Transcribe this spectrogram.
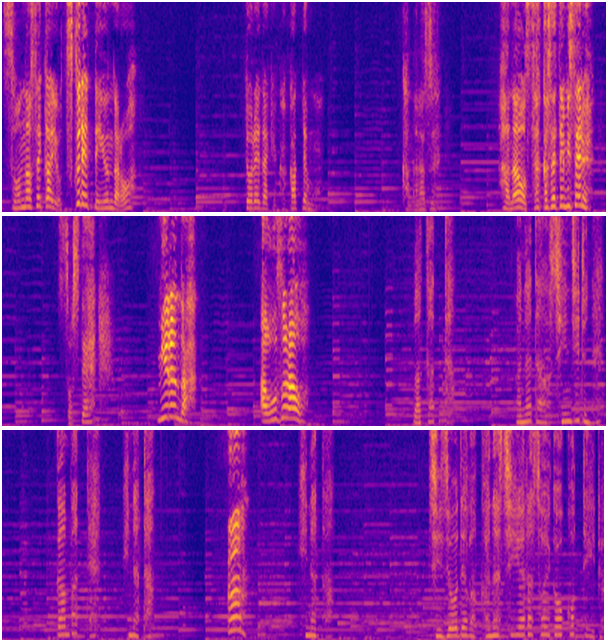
そんな世界を作れって言うんだろ？どれだけかかっても必ず花を咲かせてみせる。そして見るんだ。青空を。わかった。あなたを信じるね。頑張ってひなた。うん。ひなた地上では悲しい争いが起こっている。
